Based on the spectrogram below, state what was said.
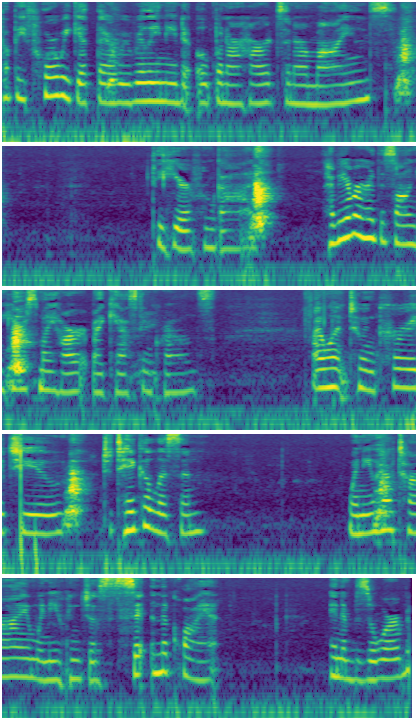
But before we get there, we really need to open our hearts and our minds to hear from God. Have you ever heard the song Here's My Heart by Casting Crowns? I want to encourage you to take a listen when you have time, when you can just sit in the quiet and absorb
